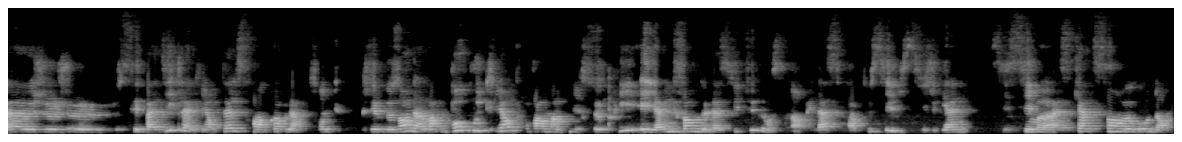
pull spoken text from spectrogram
euh, je, je c'est pas dit que la clientèle sera encore là. J'ai besoin d'avoir beaucoup de clients pour pouvoir maintenir ce prix. Et il y a une forme de lassitude. On se dit, non, mais là, c'est pas possible. Si je gagne, si, s'il me reste 400 euros dans le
